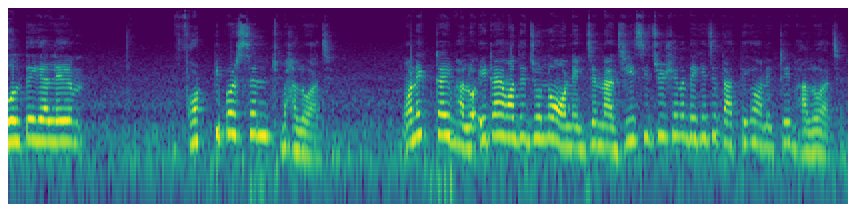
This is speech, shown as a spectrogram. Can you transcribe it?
বলতে গেলে ফর্টি পার্সেন্ট ভালো আছেন। অনেকটাই ভালো। এটাই আমাদের জন্য অনেক যে না, যে সিচুয়েশনে দেখেছি তার থেকে অনেকটাই ভালো আছেন।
